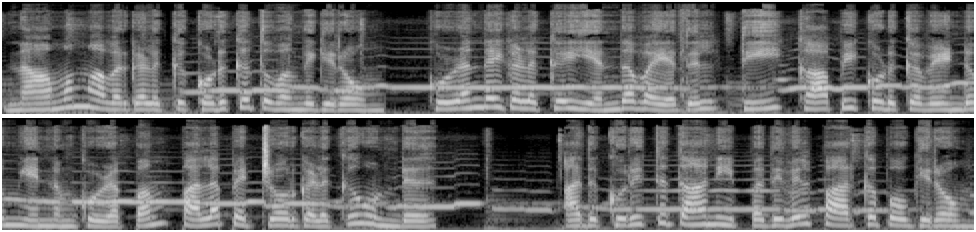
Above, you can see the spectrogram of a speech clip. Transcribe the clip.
நாமும் அவர்களுக்கு கொடுக்க துவங்குகிறோம். குழந்தைகளுக்கு எந்த வயதில் டீ காபி கொடுக்க வேண்டும் என்னும் குழப்பம் பல பெற்றோர்களுக்கு உண்டு. அது குறித்து தான் இப்பதிவில் பார்க்க போகிறோம்.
